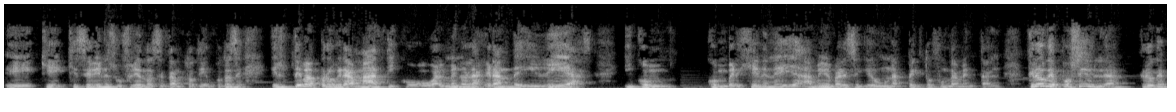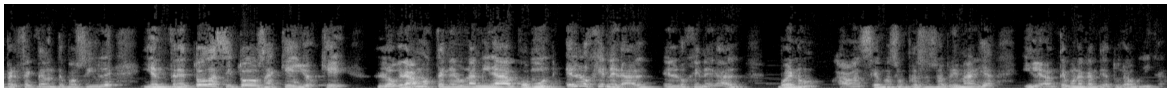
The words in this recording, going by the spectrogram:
eh, que, se viene sufriendo hace tanto tiempo. Entonces, el tema programático, o al menos las grandes ideas y converger en ella, a mí me parece que es un aspecto fundamental. Creo que es posible, ¿eh? creo que es perfectamente posible, y entre todas y todos aquellos que logramos tener una mirada común en lo general, en lo general, bueno, avancemos en un proceso de primaria y levantemos una candidatura única.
